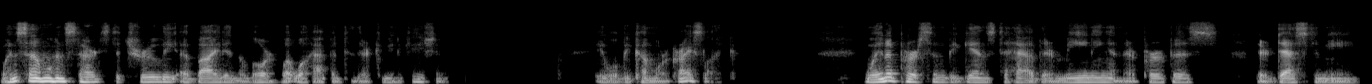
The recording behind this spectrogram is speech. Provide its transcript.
When someone starts to truly abide in the Lord, what will happen to their communication? It will become more Christ like. When a person begins to have their meaning and their purpose their destiny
